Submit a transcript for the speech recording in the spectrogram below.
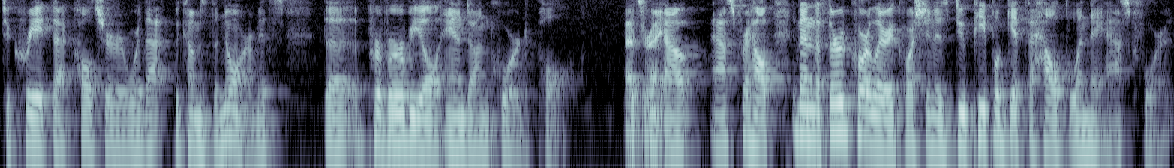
to create that culture where that becomes the norm. It's the proverbial andon cord pull. That's right. Out, ask for help. And then the third corollary question is do people get the help when they ask for it?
